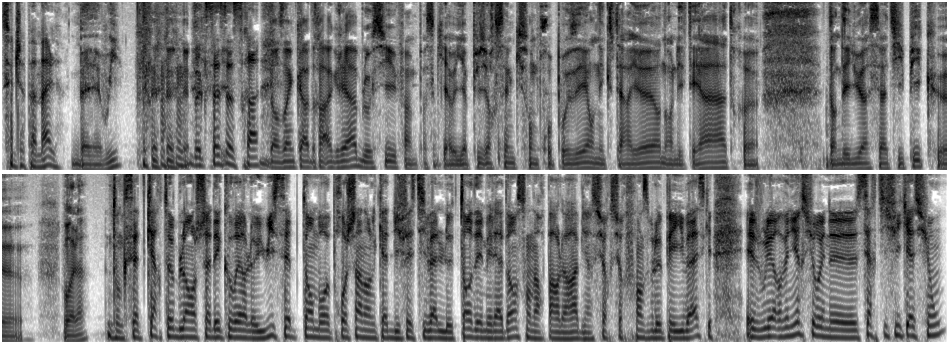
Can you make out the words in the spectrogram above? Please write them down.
C'est déjà pas mal. ben oui, donc ça, ça sera dans un cadre agréable aussi. Enfin parce qu'il y a, il y a plusieurs scènes qui sont proposées en extérieur, dans les théâtres, euh, dans des lieux assez atypiques. euh, voilà. Donc cette carte blanche à découvrir le 8 septembre prochain dans le cadre du festival Le Temps d'aimer la danse. On en reparlera bien sûr sur France Bleu Pays Basque. Et je voulais revenir sur une certification.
